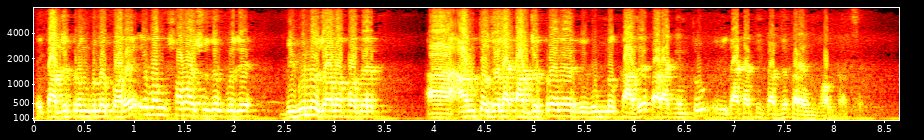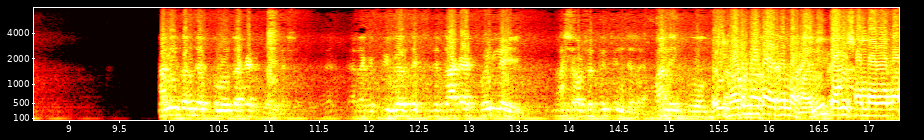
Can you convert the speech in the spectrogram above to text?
এই কার্যক্রমগুলো করে এবং সময় সুযোগ বুঝে বিভিন্ন জনপদের আন্তজেলা কার্যক্রমের বিভিন্ন কাজে তারা কিন্তু এই ডাকাতি কাজে তারা ইনভলভ আছে। হ্যাঁ? এই ঘটনাটা এখনও হয়নি তবে সম্ভাবনা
